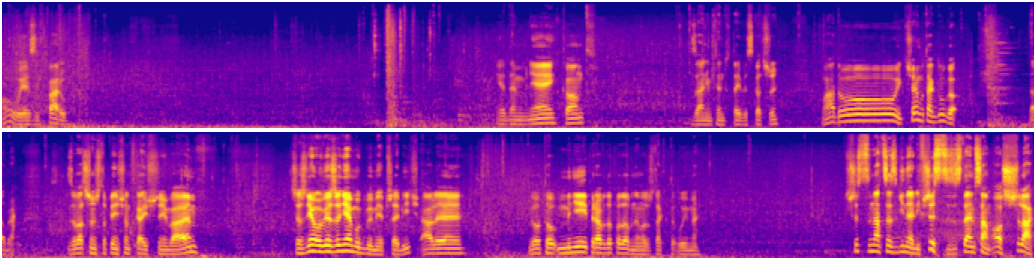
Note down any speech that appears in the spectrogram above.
O, jest ich paru. Jeden mniej, kąt. Zanim ten tutaj wyskoczy. Ładuj! Czemu tak długo? Dobra. Zobaczmy, że to 50 już nie bałem. Chociaż nie mówię, że nie mógłby mnie przebić, ale... Było to mniej prawdopodobne, może tak to ujmę. Wszyscy na C zginęli, wszyscy, zostałem sam. O, szlak!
